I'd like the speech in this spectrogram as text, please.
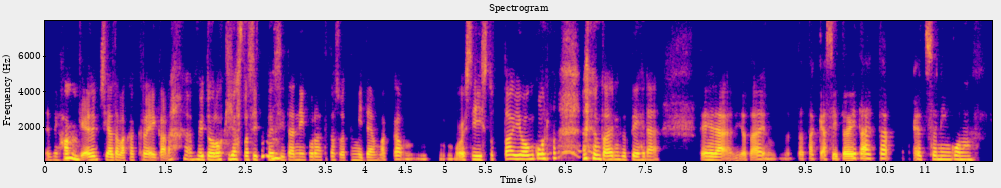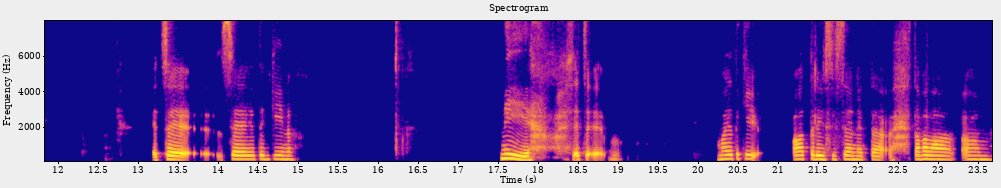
Eli hakee mm. nyt sieltä vaikka Kreikan mytologiasta sitten mm. sitä niinku ratkaisua, että miten vaikka voisi istuttaa jonkun tai niinku tehdä, tehdä jotain tota, käsitöitä, että, että se, niinku, että se, se jotenkin niin, että se, mä jotenkin ajattelin siis sen, että tavallaan um,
